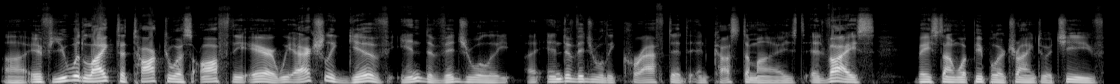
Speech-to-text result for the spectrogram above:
Uh, if you would like to talk to us off the air, we actually give individually uh, individually crafted and customized advice based on what people are trying to achieve.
